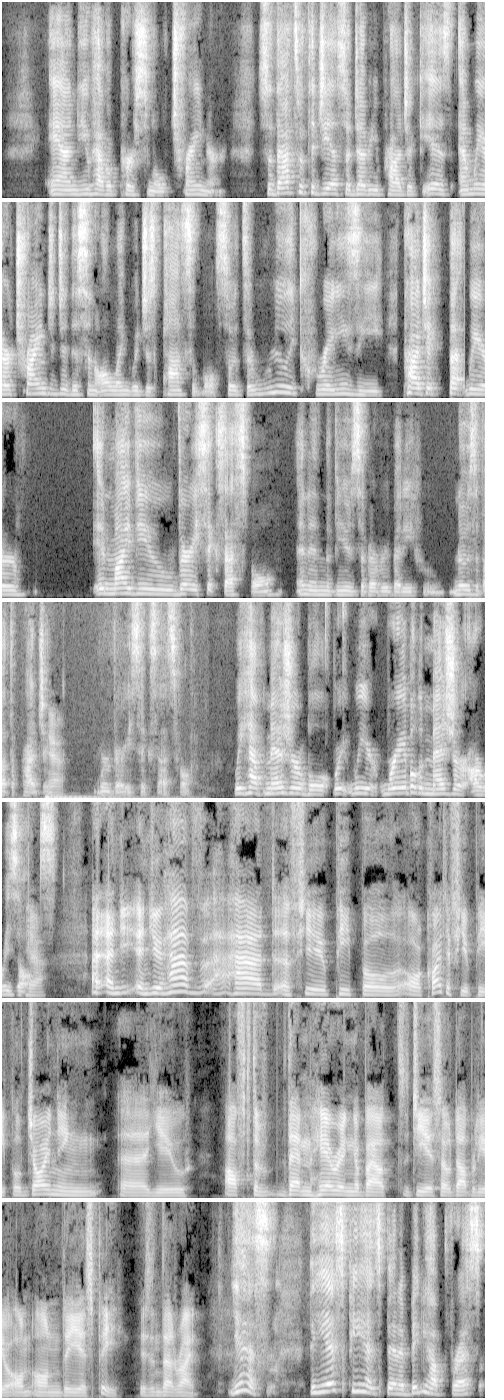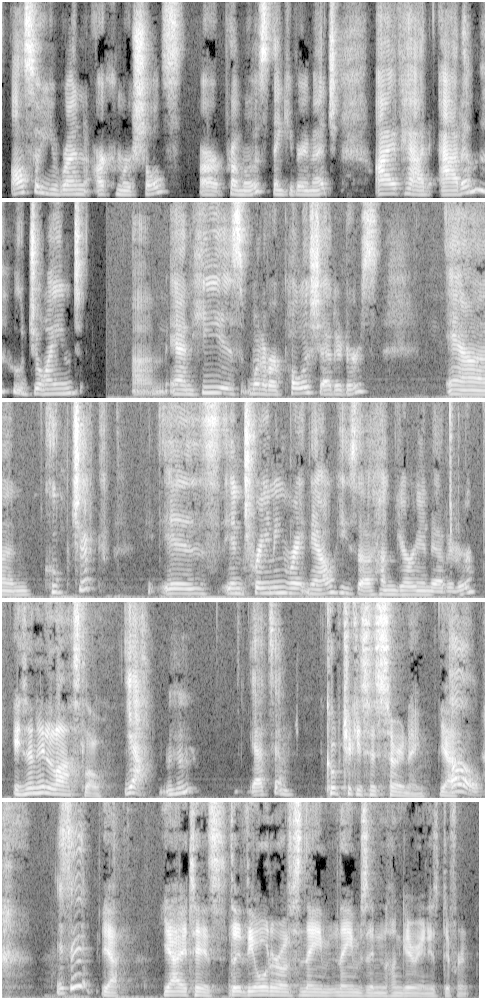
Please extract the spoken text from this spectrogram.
and you have a personal trainer. So that's what the gsow project is and we are trying to do this in all languages possible. So it's a really crazy project but we are in my view, very successful, and in the views of everybody who knows about the project, Yeah. we're very successful. We have measurable. We, we're we're able to measure our results. And and you- and you have had a few people, or quite a few people, joining uh, you after them hearing about the GSOW on on the ESP. Isn't that right? Yes, the ESP has been a big help for us. Also, you run our commercials, our promos. Thank you very much. I've had Adam who joined, um, and he is one of our Polish editors, and Kupchik is in training right now. He's a Hungarian editor. Isn't it Laszlo? Yeah, mm-hmm. yeah, it's him. Kupchik is his surname. Yeah. Oh, is it? Yeah. Yeah, it is. The the order of name names in Hungarian is different.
